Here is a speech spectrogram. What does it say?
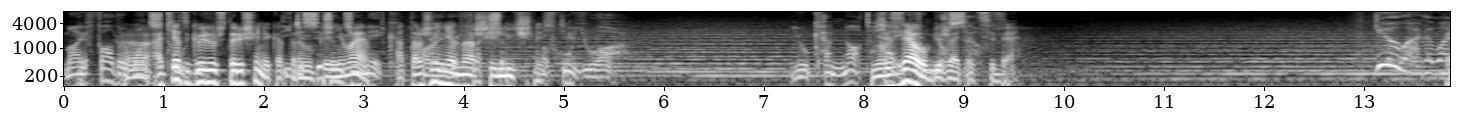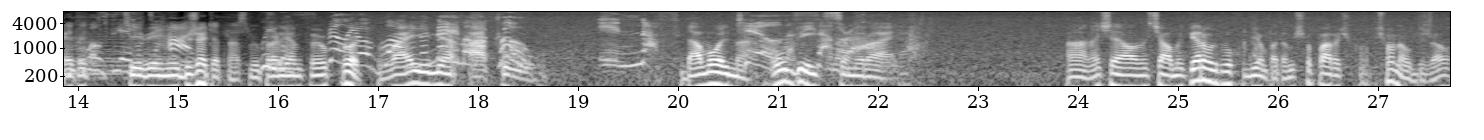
Once Отец говорил, что решения, "The которые мы принимаем, отражение нашей личности. Нельзя убежать от себя. Это тебе не убежать от нас. Мы прольем твою кровь во имя Аку. Довольно. Убить самурая. А, сначала, сначала мы первых двух убьем, потом еще парочку. Почему она убежала?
